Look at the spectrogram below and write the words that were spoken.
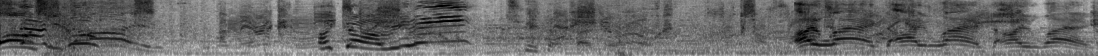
Oh, she died! American Oh meat God, really? That hero looks a lot I lagged, I lagged, I lagged.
